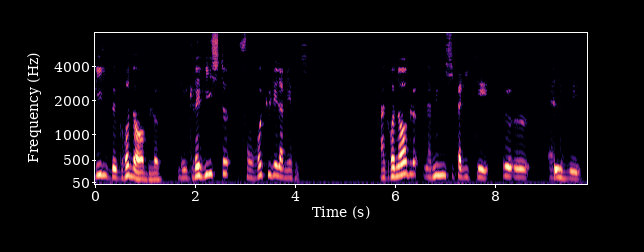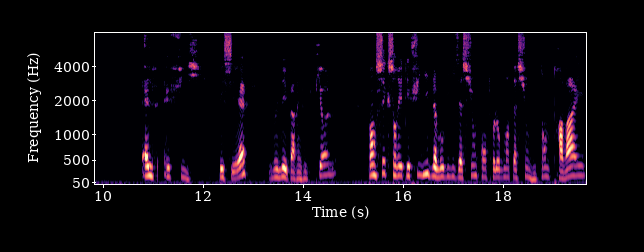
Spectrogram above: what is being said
Ville de Grenoble. Les grévistes font reculer la mairie. À Grenoble, la municipalité EELV LFI PCF, menée par Éric Piolle, pensait que c'en était fini de la mobilisation contre l'augmentation du temps de travail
